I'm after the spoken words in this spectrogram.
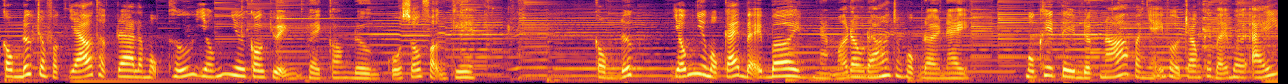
Công đức trong phật giáo thật ra là một thứ giống như câu chuyện về con đường của số phận kia. Công đức giống như một cái bể bơi nằm ở đâu đó trong cuộc đời này. Một khi tìm được nó và nhảy vào trong cái bể bơi ấy,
